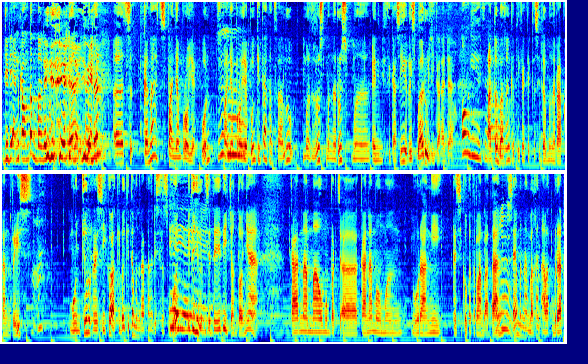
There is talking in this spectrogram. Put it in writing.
jadi uncountable deh gitu ya. Dan ya? benar, eh, se- karena sepanjang proyek pun, sepanjang proyek pun kita akan selalu terus menerus mengidentifikasi risk baru jika ada. Oh gitu. Atau bahkan ketika kita sudah menerapkan risk, muncul resiko akibat kita menerapkan risk tersebut, Iya, iya, itu iya, juga iya. bisa terjadi. Contohnya, karena mau memperc- eh, karena mau mengurangi resiko keterlambatan, saya menambahkan alat berat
